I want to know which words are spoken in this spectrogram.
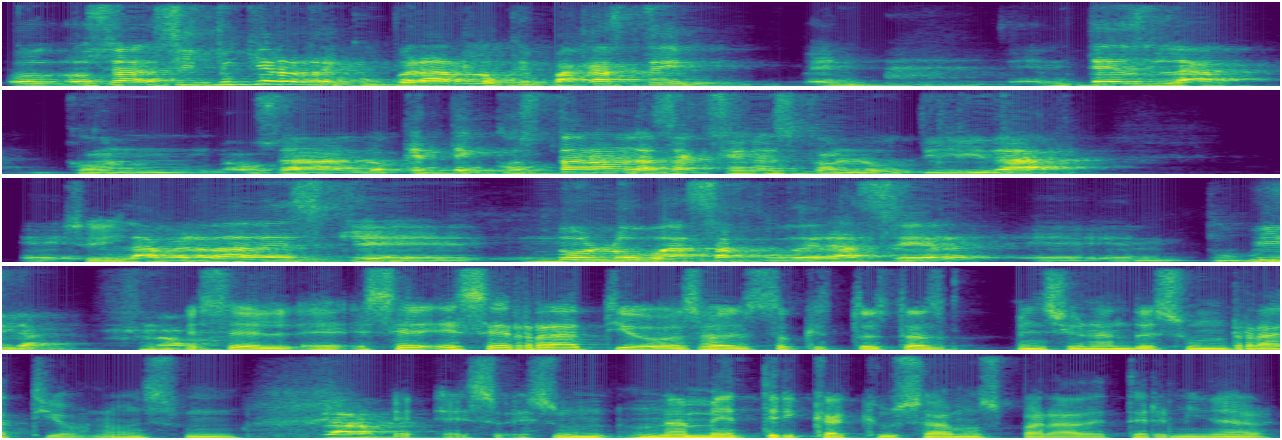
o, sea, si tú quieres recuperar lo que pagaste en, Tesla, con, o sea, lo que te costaron las acciones con la utilidad, eh, la verdad es que no lo vas a poder hacer eh, en tu vida, ¿no? Es el, ese, ese, ratio, o sea, esto que tú estás mencionando es un ratio, ¿no? Es, un, es, es una métrica que usamos para determinar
